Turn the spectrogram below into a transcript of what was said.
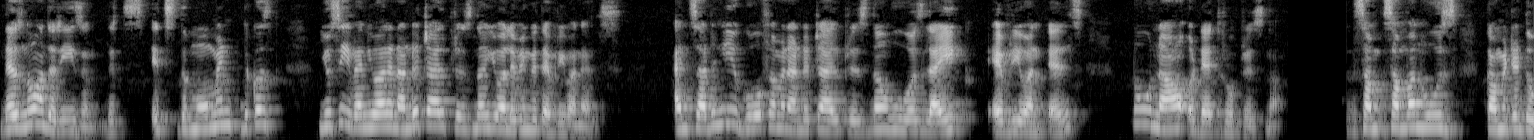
There's no other reason. It's it's the moment because you see when you are an under trial prisoner, you are living with everyone else, and suddenly you go from an under trial prisoner who was like everyone else to now a death row prisoner, some someone who's committed the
